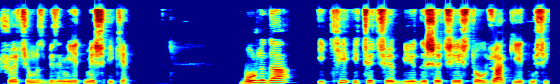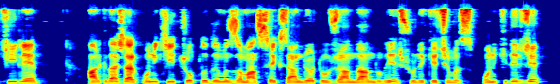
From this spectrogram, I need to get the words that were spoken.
Şu açımız bizim 72. Burada da iki iç açı bir dış açı eşit olacak. 72 ile arkadaşlar 12'yi topladığımız zaman 84 olacağından dolayı şuradaki açımız 12 derece.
